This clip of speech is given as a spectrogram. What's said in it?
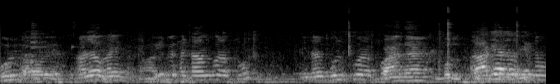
बुल और आ जाओ भाई बीच में शैतान को रखो। इधर बाएँ दाएँ बुल। आगे आ जाओ तीनों।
